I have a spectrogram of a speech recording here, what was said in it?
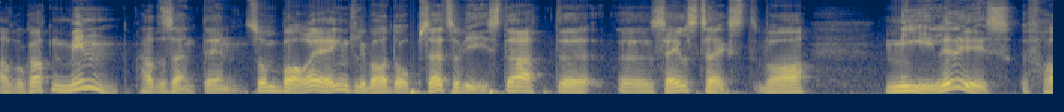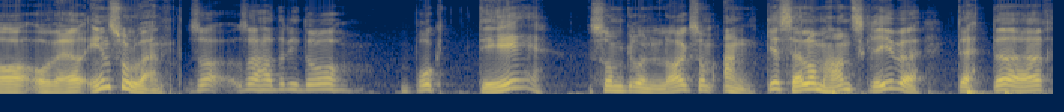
advokaten min hadde sendt inn, som bare egentlig var et oppsett som viste at uh, uh salestekst var milevis fra å være insolvent, så, så hadde de da brukt det som grunnlag som anke, selv om han skriver dette er,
